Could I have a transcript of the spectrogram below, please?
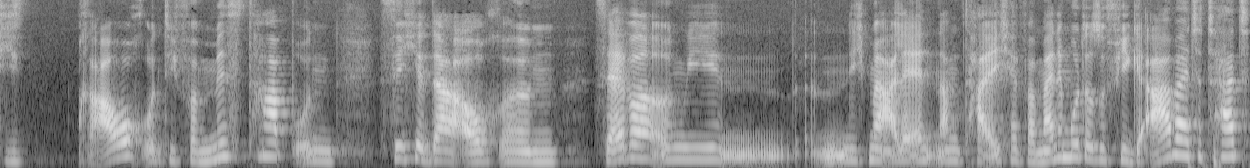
die brauche und die vermisst habe und sicher da auch ähm, selber irgendwie nicht mehr alle Enden am Teich hat, weil meine Mutter so viel gearbeitet hat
